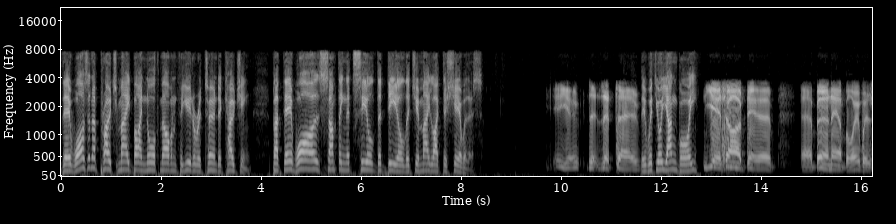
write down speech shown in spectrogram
there was an approach made by North Melbourne for you to return to coaching. But there was something that sealed the deal that you may like to share with us. You, that, that uh, with your young boy. Yes, our uh, uh, Burn, our boy, was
